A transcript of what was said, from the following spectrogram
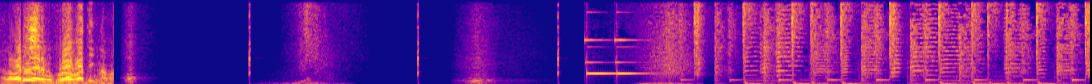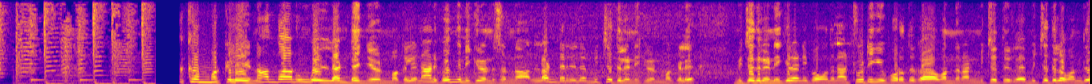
நல்ல வடிவாக இருக்கு பூரா பார்த்தீங்களா வணக்கம் மக்களே நான் தான் உங்கள் லண்டன் ஜெவன் மக்களே. நான் இப்போ எங்கே நிற்கிறேன்னு சொன்னால் லண்டனில் மிச்சத்தில் நிற்கிறேன் மக்களே. மிச்சத்தில் நிற்கிறேன் இப்போ வந்து நான் ஷூட்டிங்கு போகிறதுக்காக வந்தேன் நான் மிச்சத்தில். மிச்சத்தில் வந்து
